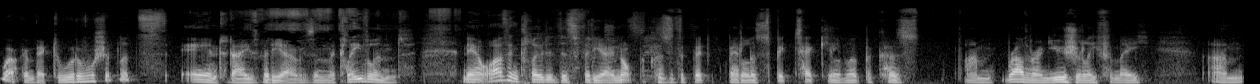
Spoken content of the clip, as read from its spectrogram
Welcome back to World of Warships Blitz and today's video is in the Cleveland. Now I've included this video not because the battle is spectacular but because um, rather unusually for me um,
